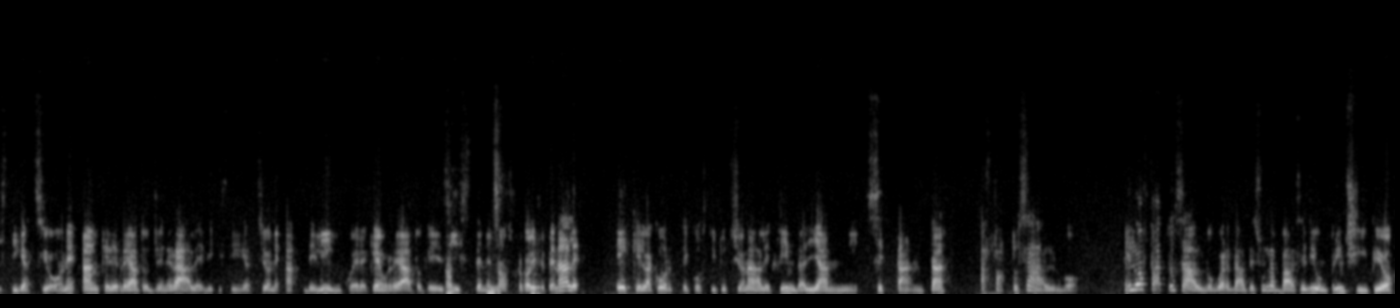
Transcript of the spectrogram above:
istigazione, anche del reato generale di istigazione a delinquere, che è un reato che esiste nel nostro codice penale e che la Corte Costituzionale fin dagli anni 70 ha fatto salvo. E lo ha fatto salvo, guardate, sulla base di un principio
